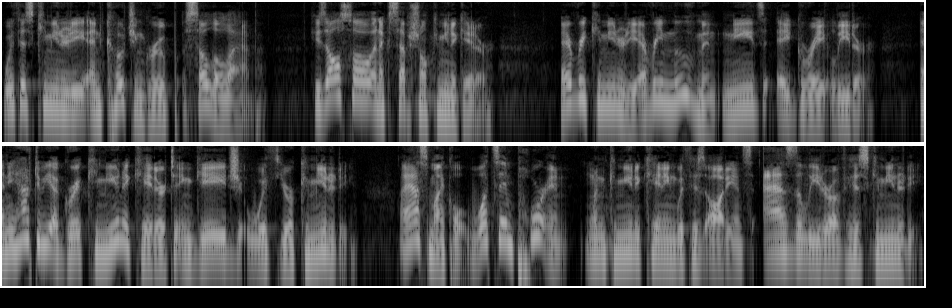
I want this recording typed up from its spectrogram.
with his community and coaching group, Solo Lab. He's also an exceptional communicator. Every community, every movement needs a great leader. And you have to be a great communicator to engage with your community. I asked Michael what's important when communicating with his audience as the leader of his community.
